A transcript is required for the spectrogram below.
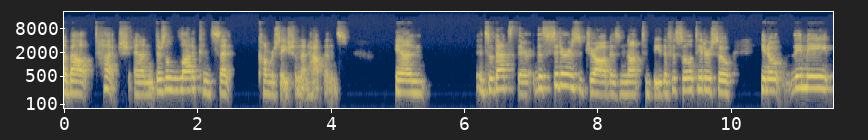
about touch, and there's a lot of consent conversation that happens, and and so that's there. The sitter's job is not to be the facilitator. So you know they may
